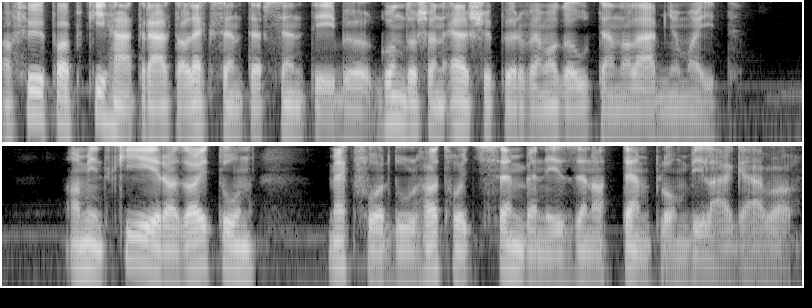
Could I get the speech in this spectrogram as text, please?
A főpap kihátrált a legszentebb szentéből, gondosan elsöpörve maga után a lábnyomait. Amint kiér az ajtón, megfordulhat, hogy szembenézzen a templom világával.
